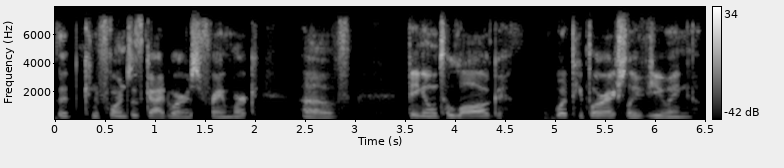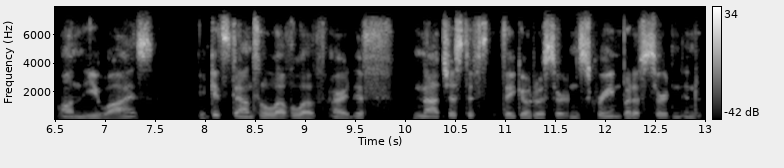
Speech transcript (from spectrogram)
that conforms with Guidewire's framework of being able to log what people are actually viewing on the UIs. It gets down to the level of all right, if not just if they go to a certain screen, but if certain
